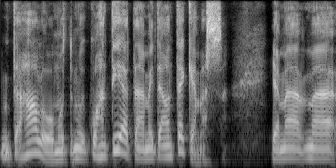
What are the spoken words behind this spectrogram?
mitä haluaa, mutta, mutta kunhan tietää, mitä on tekemässä. Ja mä, mä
